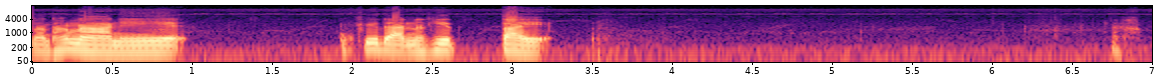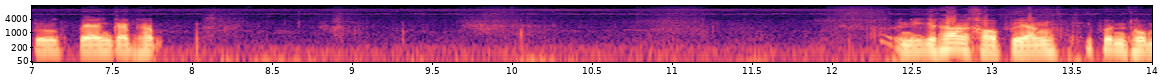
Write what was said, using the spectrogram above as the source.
ด้านทางนานี้คือด้านอาทิตย์ใต้อ่ไปเบิ่งแปลงกันครับ อันนี้คือทางเขาแปลงที่เพิ่นถม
